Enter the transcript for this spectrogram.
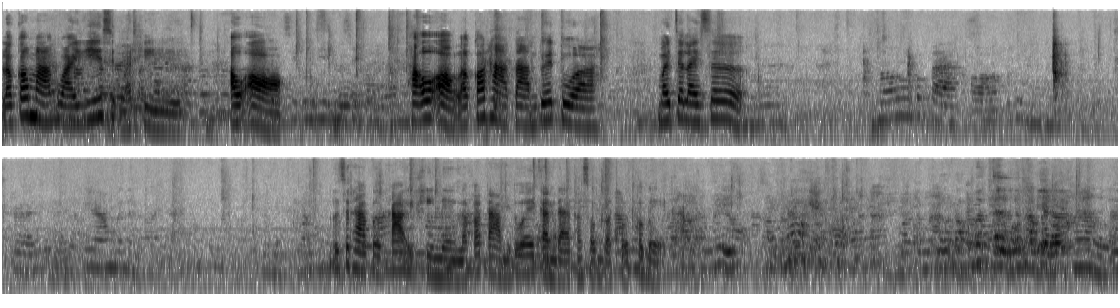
แล้วก็มาร์กไว้ 20 นาที เอาออก พอเอาออกแล้วก็ทาตามด้วยตัวมอยเจอไรเซอร์น้องตุ๊กตาเปอยแล้วจะทาเบอร์เก้าอีกทีหนึ่งแล้วก็ตามด้วยกันแดดผสมกับโททเบกค่ะ ก็เออก็ทำไปแล้วข้างหนึงอะ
